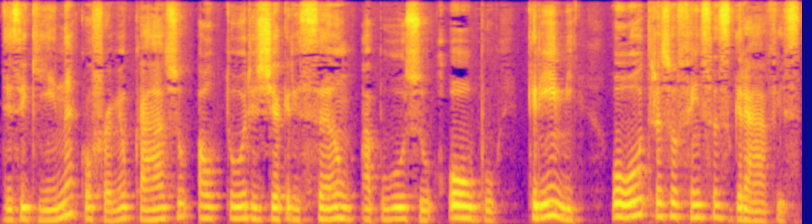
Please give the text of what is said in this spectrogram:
Designa, conforme o caso, autores de agressão, abuso, roubo, crime ou outras ofensas graves,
